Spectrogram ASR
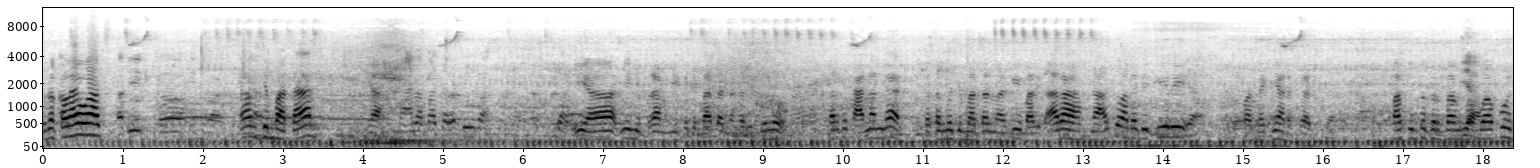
Udah kelewat. Tadi ke Kan jembatan. Ya. arah pasar Rebu, Pak. Iya, ini nyebrang nih ke jembatan dengerin dulu. Ntar ke kanan kan, ketemu jembatan lagi balik arah. Nah itu ada di kiri, polseknya dekat. Pas untuk gerbang Iya. Pabapus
